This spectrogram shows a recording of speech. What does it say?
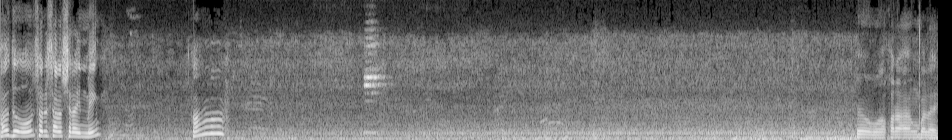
Ah, doon? Sa Rizal Shrine, Ming? Ah. Ayun, mga karaang balay.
